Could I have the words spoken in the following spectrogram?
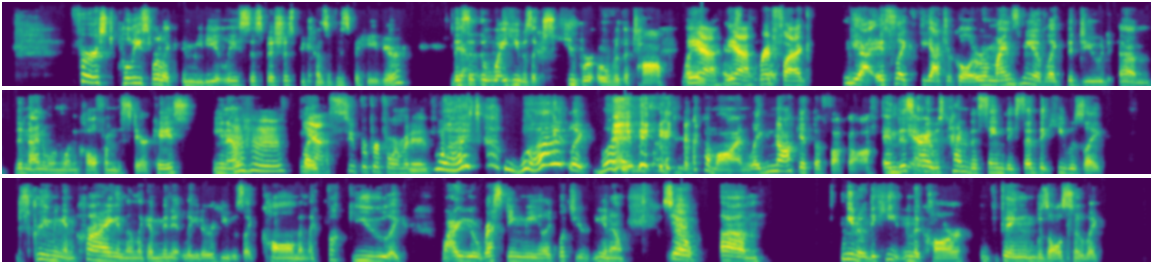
first, police were like immediately suspicious because of his behavior. They yeah. said the way he was like super over the top. Like, yeah, yeah, red like, flag. Yeah, it's like theatrical. It reminds me of like the dude, um, the 911 call from the staircase, you know? Mm-hmm. Like, yeah, super performative. What? What? Like, what? come on, like, knock it the fuck off. And this yeah. guy was kind of the same. They said that he was like screaming and crying, and then like a minute later, he was like calm and like, fuck you. Like, why are you arresting me? Like, what's your, you know? So, yeah. um, you know, the heat in the car thing was also like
